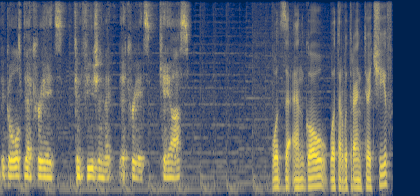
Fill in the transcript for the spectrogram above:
the goals, that creates confusion, that, that creates chaos. What's the end goal? What are we trying to achieve?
